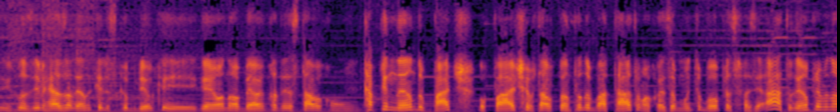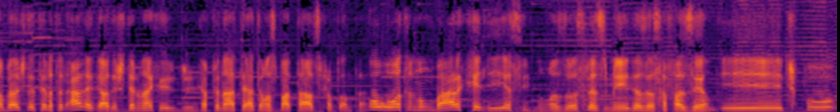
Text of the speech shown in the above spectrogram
Inclusive, reza a lenda que ele descobriu que ganhou o Nobel enquanto ele estava com. capinando o pátio. O pátio tava plantando batata, uma coisa muito boa pra se fazer. Ah, tu ganhou o prêmio Nobel de literatura. Ah, legal, deixa eu terminar aqui de capinar a terra, tem umas batatas pra plantar. Ou outro num bar que ele ia, assim, umas duas, três milhas dessa fazenda. E, tipo,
